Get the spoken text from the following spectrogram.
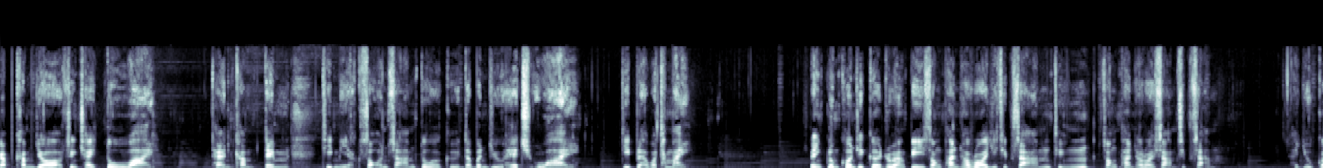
กับคำย่อซึ่งใช้ตัว Y แทนคำเต็มที่มีอักษร 3 ตัวคือ WHY ที่แปลว่าทำไม เป็นกลุ่มคนที่เกิดระหว่างปี 2523 ถึง 2533 อายุก็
